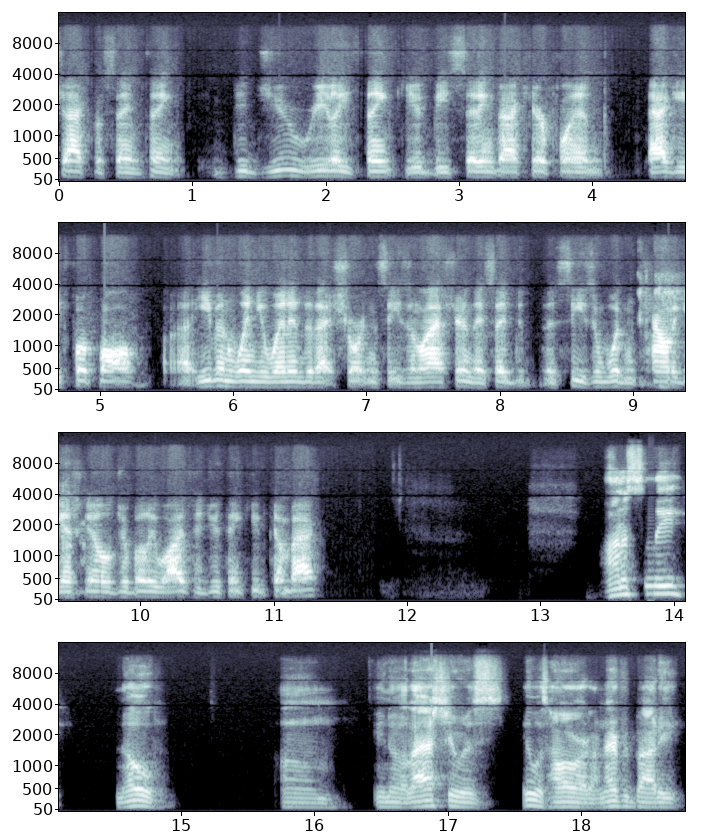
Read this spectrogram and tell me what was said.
Shaq the same thing. Did you really think you'd be sitting back here playing Aggie football, uh, even when you went into that shortened season last year, and they said the season wouldn't count against you eligibility wise? Did you think you'd come back? Honestly, no. Um, you know, last year was it was hard on everybody,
